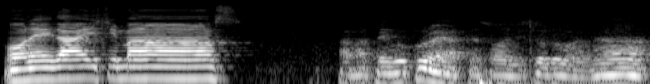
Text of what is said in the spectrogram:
お願いします。あ、手袋やって掃除するわな。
